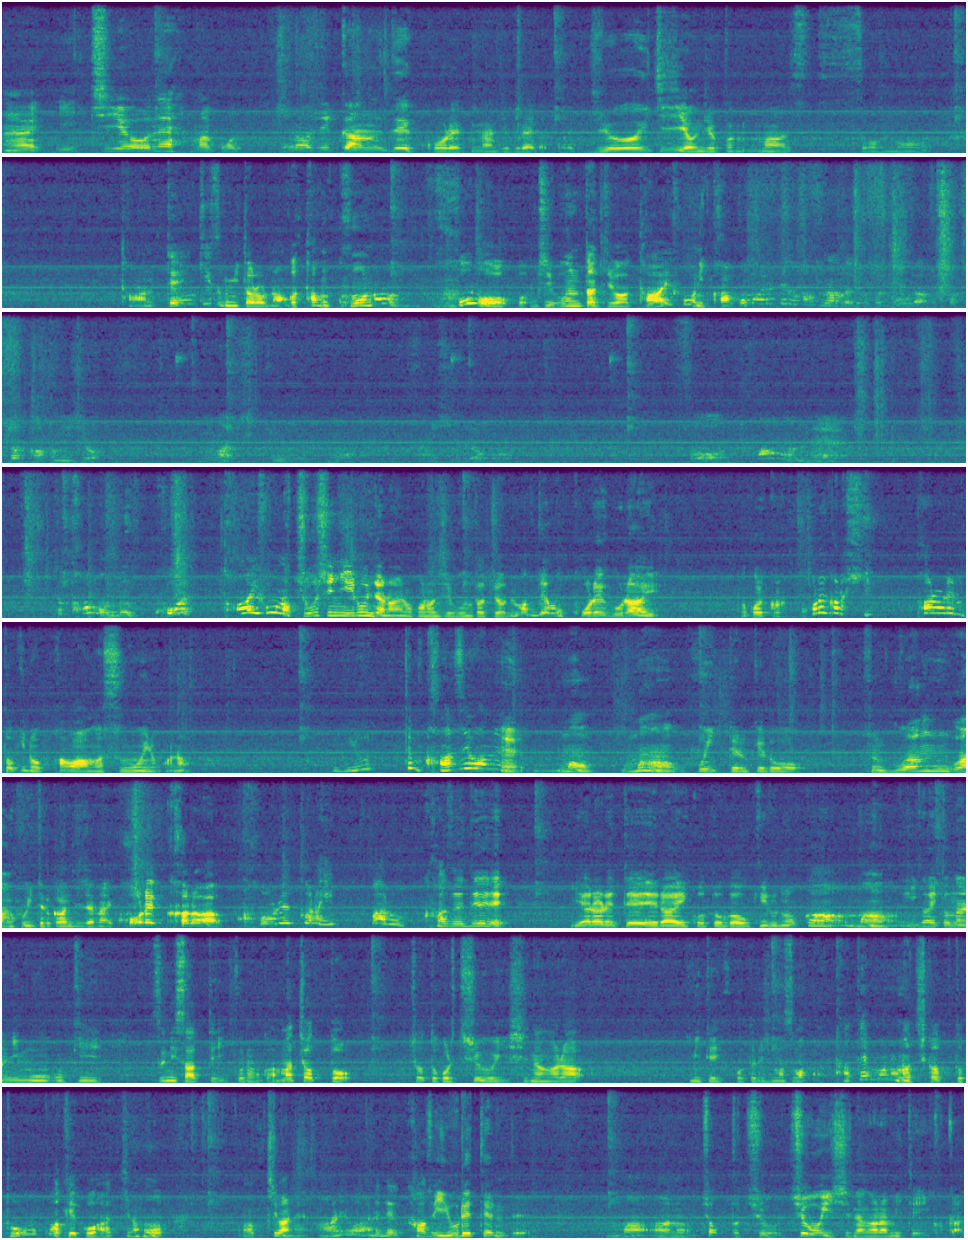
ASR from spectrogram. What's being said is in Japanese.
はい。一応ねまあこっちの時間でこれ何時ぐらいだ？これ11時40分。まあその天気図見たらなんか多分このほぼ自分たちは台風に囲まれてるはずなんだけどこれどうだ？ちょちょっと確認しよう。今地球の最新情報そう多分ねじゃ多分もうこれ台風の中心にいるんじゃないのかな自分たちは、まあ、でもこれぐらい。これからこれから引っ張られる時のパワーがすごいのかな。言っても風はねまあまあ吹いてるけどそのグワングワン吹いてる感じじゃない。これからこれから引っ張る風でやられてえらいことが起きるのかまあ意外と何にも起きずに去っていくのかまあちょっとちょっとこれ注意しながら見ていくことにします、まあ、建物の近くと遠くは結構あっちの方あっちはねあれはあれで風揺れてんでまああのちょっと注注意しながら見ていく感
